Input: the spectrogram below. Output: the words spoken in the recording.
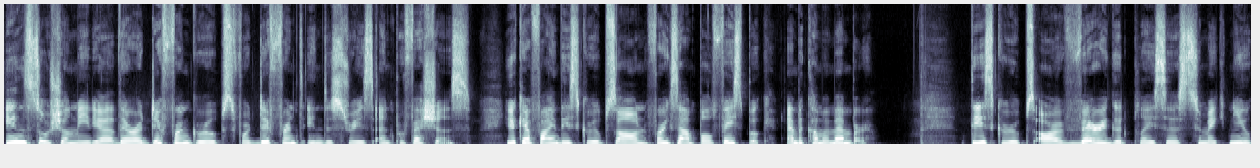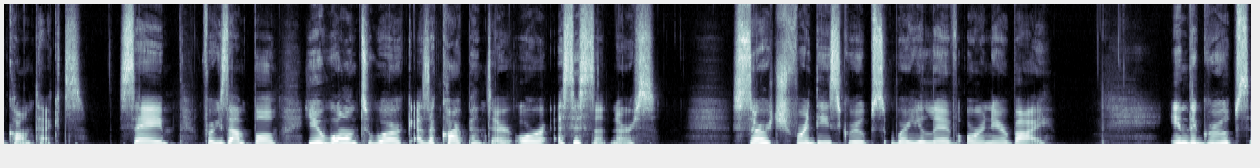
In social media, there are different groups for different industries and professions. You can find these groups on, for example, Facebook and become a member. These groups are very good places to make new contacts. Say, for example, you want to work as a carpenter or assistant nurse. Search for these groups where you live or nearby. In the groups,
